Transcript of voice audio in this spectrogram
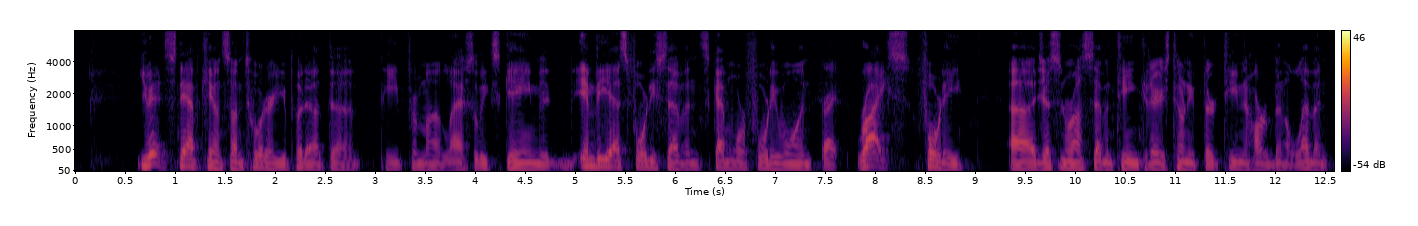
You had snap counts on Twitter. You put out uh, Pete from uh, last week's game. MVS forty seven, Skyy Moore forty one, right? Rice forty, uh, Justyn Ross seventeen, Kadarius Toney thirteen, and Hardman eleven.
